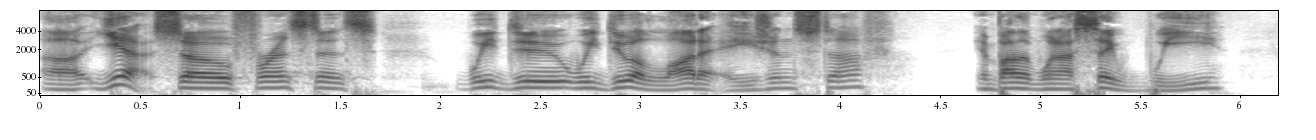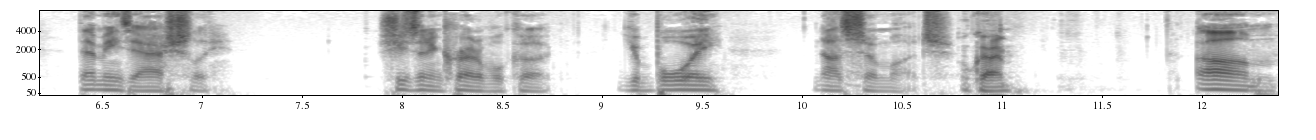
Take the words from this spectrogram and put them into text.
uh, yeah. So, for instance, we do we do a lot of Asian stuff, and by the when I say we, that means Ashley. She's an incredible cook. Your boy, not so much. Okay. Um,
